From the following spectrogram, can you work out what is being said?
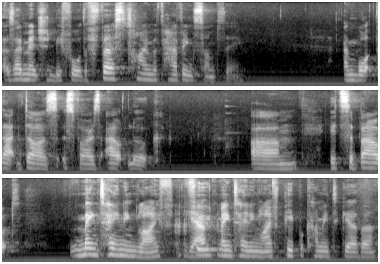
as I mentioned before, the first time of having something and what that does as far as outlook. Um, it's about maintaining life, Yeah. food, maintaining life, people coming together.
